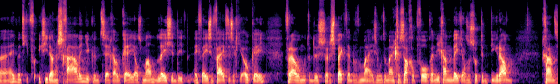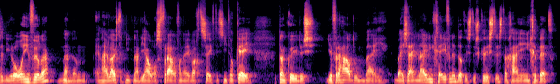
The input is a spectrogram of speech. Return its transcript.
uh, want ik zie daar een schaal in. Je kunt zeggen, oké, als man lees je dit Efeze 5, dan zeg je, oké, vrouwen moeten dus respect hebben voor mij. Ze moeten mijn gezag opvolgen en die gaan een beetje als een soort een tiran gaan ze die rol invullen. Nou, dan, en hij luistert niet naar jou als vrouw van hé, hey, wacht eens even, dit is niet oké. Dan kun je dus je verhaal doen bij, bij zijn leidinggevende, dat is dus Christus. Dan ga je in gebed.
